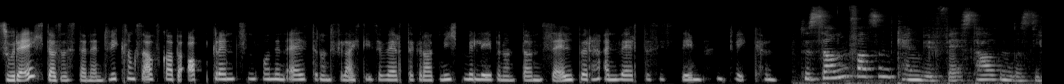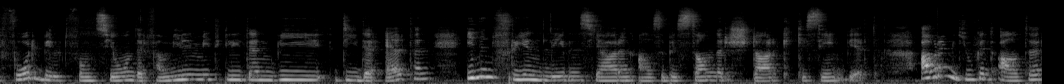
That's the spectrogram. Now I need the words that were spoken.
zu Recht, also es ist eine Entwicklungsaufgabe, abgrenzen von den Eltern und vielleicht diese Werte gerade nicht mehr leben und dann selber ein Wertesystem entwickeln. Zusammenfassend können wir festhalten, dass die Vorbildfunktion der Familienmitglieder wie die der Eltern in den frühen Lebensjahren als besonders stark gesehen wird, aber im Jugendalter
